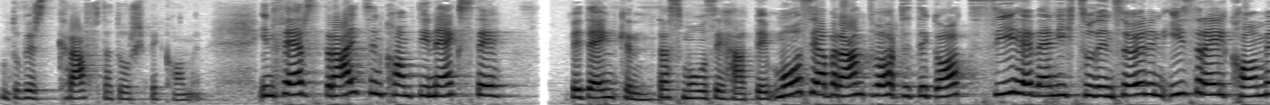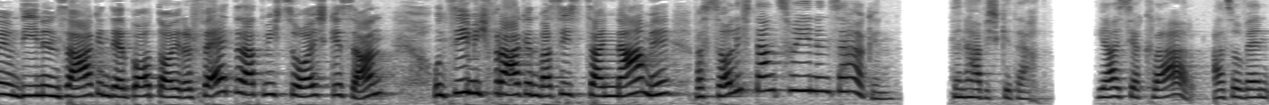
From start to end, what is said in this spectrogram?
Und du wirst Kraft dadurch bekommen. In Vers 13 kommt die nächste Bedenken, das Mose hatte. Mose aber antwortete Gott, siehe, wenn ich zu den Söhnen Israel komme und ihnen sagen, der Gott eurer Väter hat mich zu euch gesandt, und sie mich fragen, was ist sein Name, was soll ich dann zu ihnen sagen? Dann habe ich gedacht, ja, ist ja klar. Also wenn,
